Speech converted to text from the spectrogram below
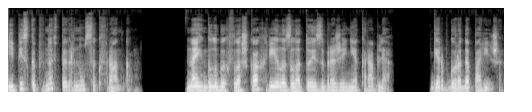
Епископ вновь повернулся к франкам. На их голубых флажках реяло золотое изображение корабля, герб города Парижа.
